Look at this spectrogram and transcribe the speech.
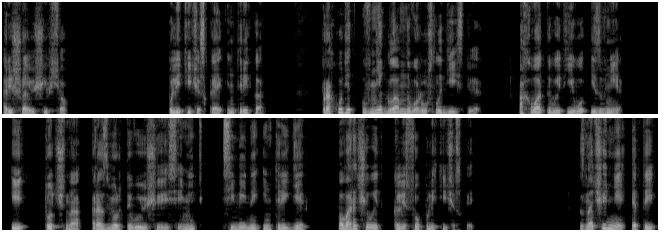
решающей все. Политическая интрига проходит вне главного русла действия, охватывает его извне, и точно развертывающаяся нить семейной интриги поворачивает колесо политической. Значение этой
